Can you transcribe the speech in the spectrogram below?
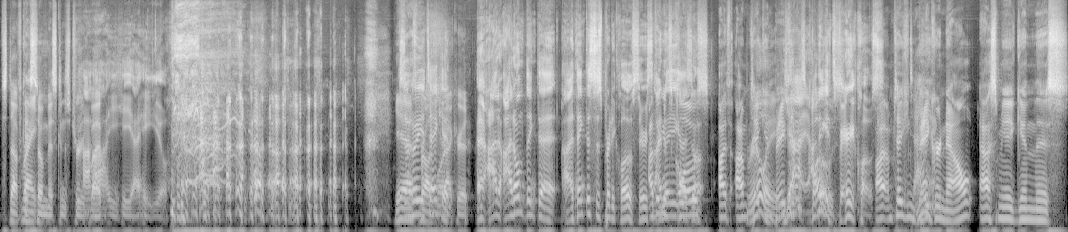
stuff gets Right. so misconstrued. Ha but ha, he, he, I hate you. yeah, so that's who you probably taking? more accurate. I, I don't think that. I think this is pretty close. Seriously, I think know it's you guys close. I, I'm Really? taking Baker. Yeah, it's I think it's very close. I, I'm taking Dang. Baker now. Ask me again this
